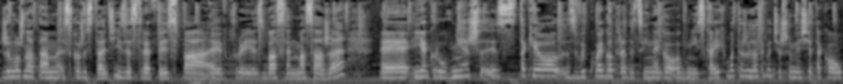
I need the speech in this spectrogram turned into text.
że można tam skorzystać i ze strefy spa, w której jest basen, masaże, jak również z takiego zwykłego, tradycyjnego ogniska. I chyba też dlatego cieszymy się taką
